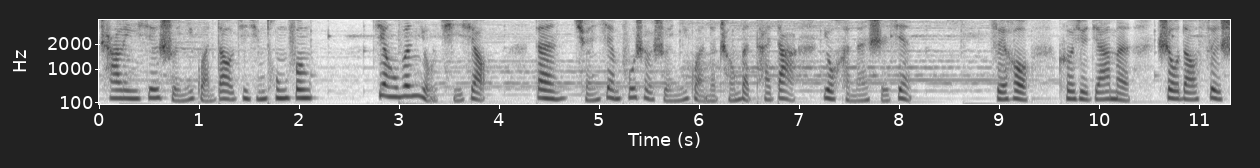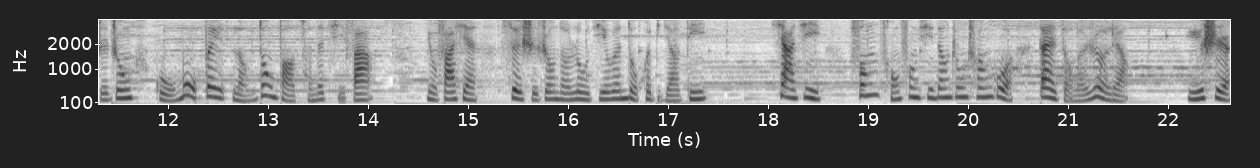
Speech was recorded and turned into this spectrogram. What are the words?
插了一些水泥管道进行通风，降温有奇效。但全线铺设水泥管的成本太大，又很难实现。随后，科学家们受到碎石中古墓被冷冻保存的启发，又发现碎石中的路基温度会比较低。夏季风从缝隙当中穿过，带走了热量，于是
